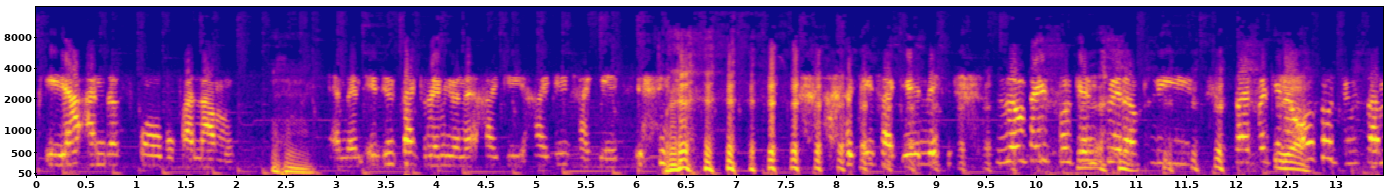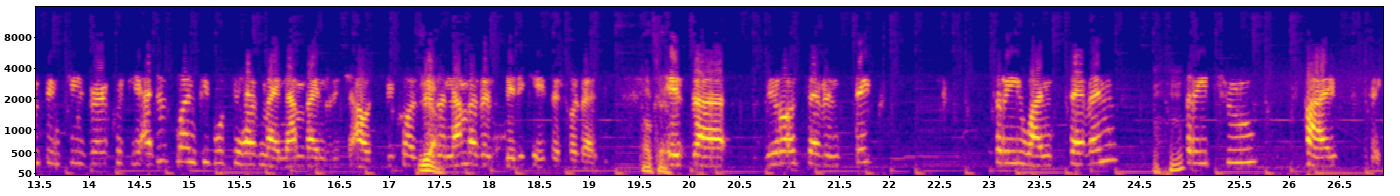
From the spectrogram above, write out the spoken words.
ke ya underscore bopalamo. Mhm. and then in Instagram yona ga ke ga ke tshakele ga ke tshakele so Facebook and Twitter please but but can Yeah. I also do something please very quickly I just want people to have my number and reach out because there's a number that's dedicated for that okay it's uh 076 317 Mhm. 3256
